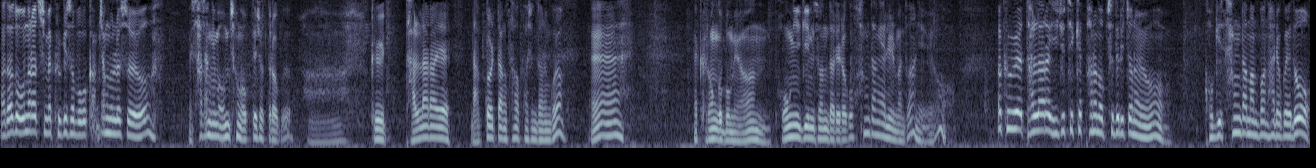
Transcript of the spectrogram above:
아, 나도 오늘 아침에 그 기사 보고 깜짝 놀랐어요. 사장님 엄청 업되셨더라고요. 그 달나라에 납골 땅 사업하신다는 거요? 예. 그런 거 보면 봉이 김선달이라고 황당해할 일만도 아니에요. 그 외에 달나라 이주 티켓 파는 업체들 있잖아요. 거기 상담 한번 하려고 해도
